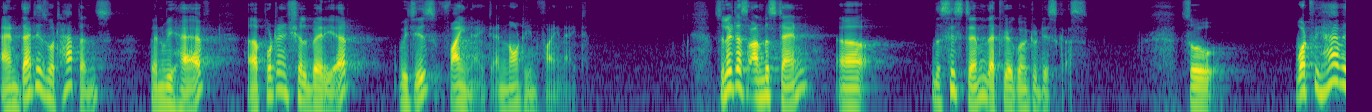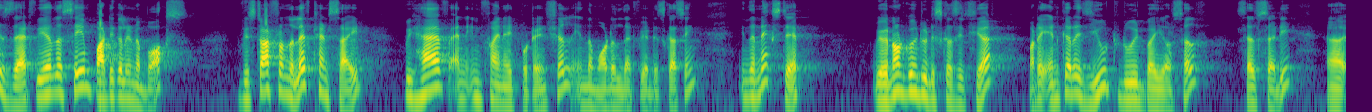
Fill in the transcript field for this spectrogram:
and that is what happens when we have a potential barrier which is finite and not infinite. So, let us understand uh, the system that we are going to discuss. So, what we have is that we have the same particle in a box. If we start from the left hand side we have an infinite potential in the model that we are discussing. In the next step we are not going to discuss it here, but I encourage you to do it by yourself self study. Uh,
